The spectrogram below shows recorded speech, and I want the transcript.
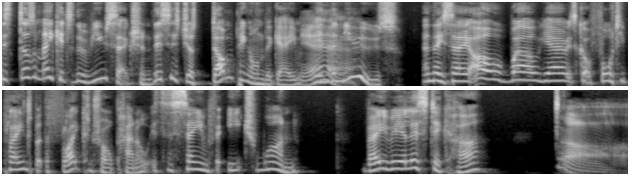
This doesn't make it to the review section. This is just dumping on the game in the news. And they say, oh, well, yeah, it's got 40 planes, but the flight control panel is the same for each one. Very realistic, huh? Oh,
